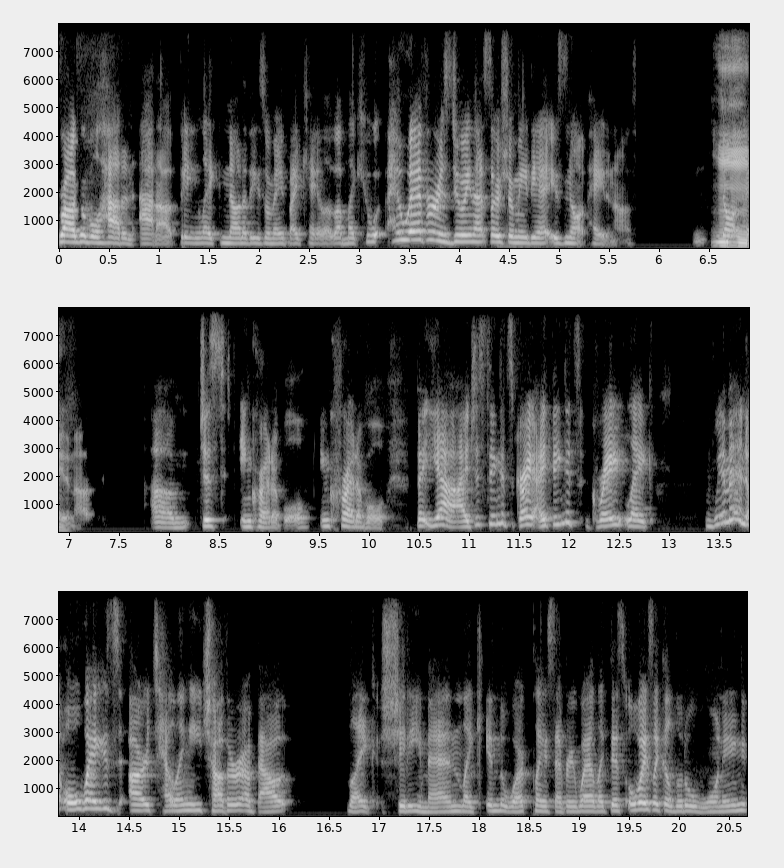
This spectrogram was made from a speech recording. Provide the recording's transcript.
Ruggable had an ad up, being like, none of these were made by Caleb. I'm like, who, whoever is doing that social media is not paid enough. Not Mm. paid enough. Um, just incredible, incredible. But yeah, I just think it's great. I think it's great. Like, women always are telling each other about like shitty men, like in the workplace everywhere. Like, there's always like a little warning.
